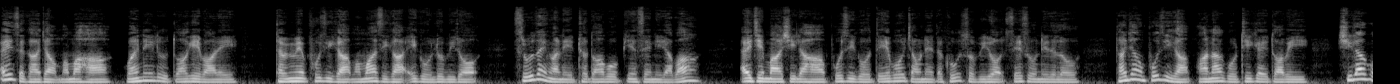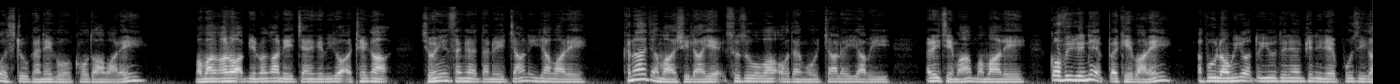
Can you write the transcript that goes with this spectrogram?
အဲ့ဒီစကားကြောင့်မမဟာဝမ်းနေလို့တွားခဲ့ပါတယ်။ဒါပေမဲ့ဖိုးစီကမမစီကအိတ်ကိုလွတ်ပြီးတော့စတိုးဆိုင်ကနေထွက်သွားဖို့ပြင်ဆင်နေတာပါ။ အဲ့ဒီချိန်မှာရှီလာဟာဖိုးစီကိုတဲဘောကြောင်နဲ့တခုဆိုပြီးတော့ဆဲဆိုနေတယ်လို့ဒါကြောင့်ဖိုးစီကမာနာကိုထိခိုက်သွားပြီးရှီလာကိုစတိုကန်ထဲကိုခေါ်သွားပါတယ်။မမကတော့အပြင်ဘက်ကနေကြံခဲ့ပြီးတော့အထက်ကရုံးရင်ဆန်ကအတန်တွေကြားနေရပါတယ်။ခဏကြာမှရှီလာရဲ့ဆူဆူဝါးဝါအော်တန်ကိုကြားလိုက်ရပြီးအဲ့ဒီချိန်မှာမမလေးကော်ဖီတွေနဲ့ပက်ခဲ့ပါတယ်။အပူလောင်ပြီးတော့တူယူသွင်းနေဖြစ်နေတဲ့ဖိုးစီက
